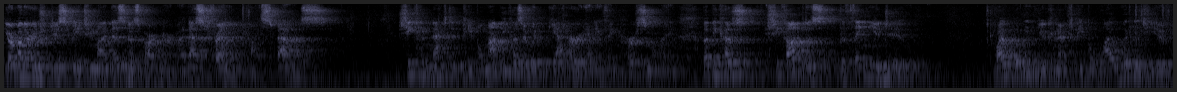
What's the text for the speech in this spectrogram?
your mother introduced me to my business partner, my best friend, my spouse. She connected people, not because it would get her anything personally, but because she thought it was the thing you do. Why wouldn't you connect people? Why wouldn't you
